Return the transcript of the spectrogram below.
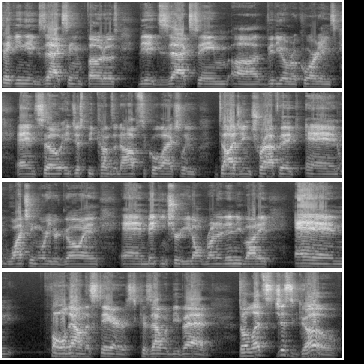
taking the exact same photos, the exact same uh, video recordings, and so it just becomes an obstacle actually dodging traffic and watching where you're going and making sure you don't run into anybody and fall down the stairs because that would be bad. So let's just go.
